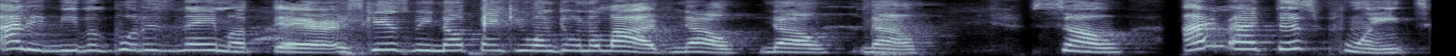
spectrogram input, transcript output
I didn't even put his name up there. Excuse me. No, thank you. I'm doing a live. No, no, no. So I'm at this point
